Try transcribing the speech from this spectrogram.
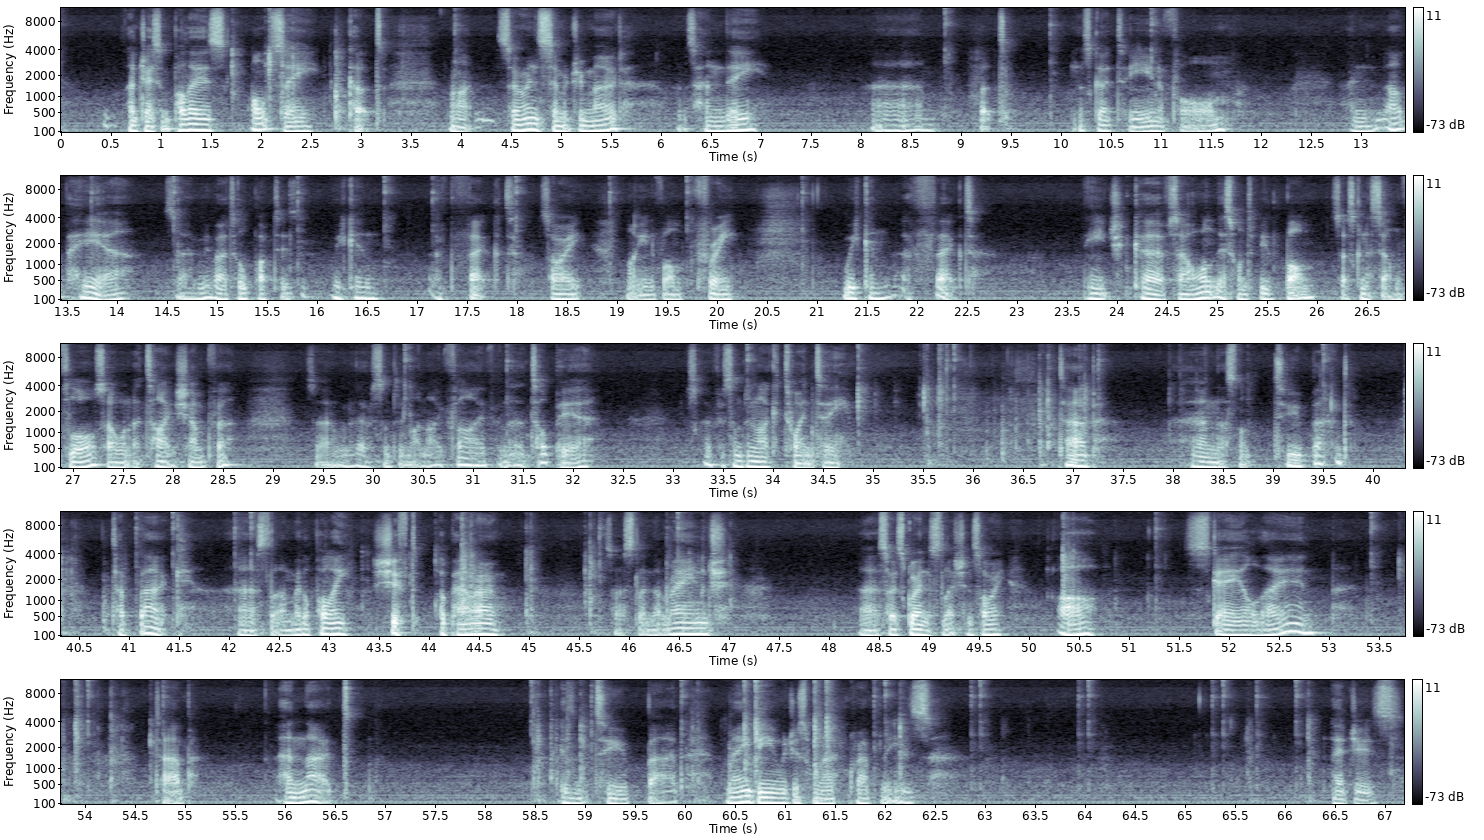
adjacent polys alt C cut. Right so we're in symmetry mode. That's handy. Um, but let's go to uniform. And up here so move our tool properties. We can affect sorry not uniform free. We can affect each curve. So I want this one to be the bottom so it's going to sit on the floor. So I want a tight chamfer. So I'm going to go for something like 95 and at the top here let's go for something like a 20 tab and that's not too bad. Tab back, uh, select that middle poly, shift up arrow, so I select that range, uh, so it's ground selection, sorry, R, scale that in, tab, and that isn't too bad. Maybe we just want to grab these edges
